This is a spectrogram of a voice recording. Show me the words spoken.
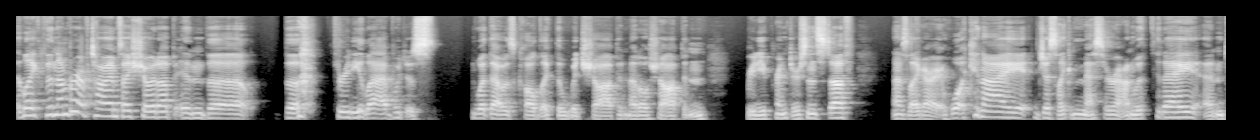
like the number of times I showed up in the the 3D lab, which is what that was called, like the wood shop and metal shop and 3D printers and stuff. And I was like, all right, what can I just like mess around with today? And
